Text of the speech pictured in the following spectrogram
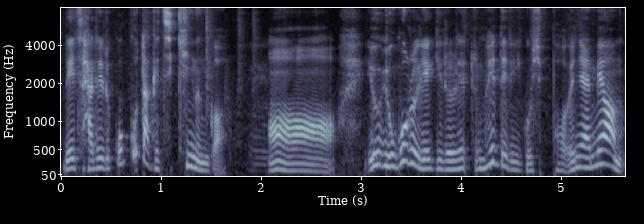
내 자리를 꿋꿋하게 지키는 거. 어, 요, 요거를 얘기를 해- 좀 해드리고 싶어. 왜냐면,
